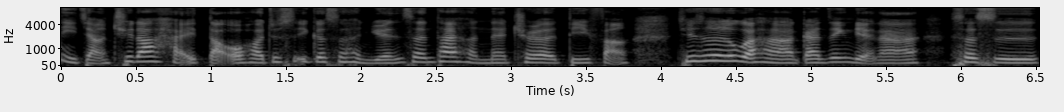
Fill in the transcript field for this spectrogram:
你讲去到海岛的话，就是一个是很原生态、很 natural 的地方。其实如果它干净点啊，设施。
